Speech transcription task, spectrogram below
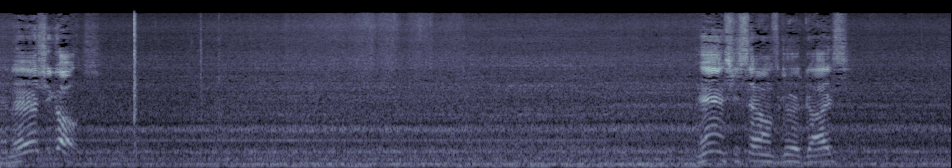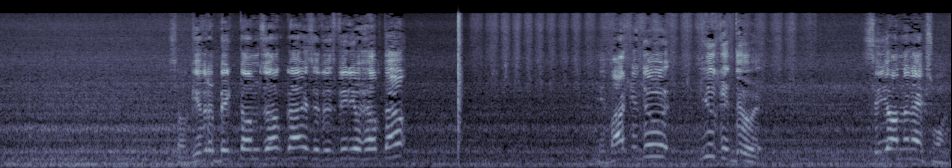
And there she goes. And she sounds good, guys. So give it a big thumbs up, guys, if this video helped out. If I can do it, you can do it. See you on the next one.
